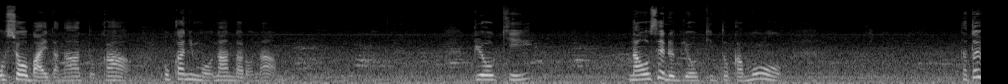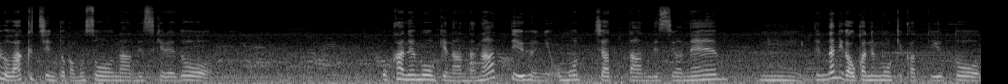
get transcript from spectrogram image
お商売だなとか他にもなんだろうな。病気治せる病気とかも例えばワクチンとかもそうなんですけれどお金儲けなんだなっていうふうに思っちゃったんですよね。うん、で何がお金儲けかっていうと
